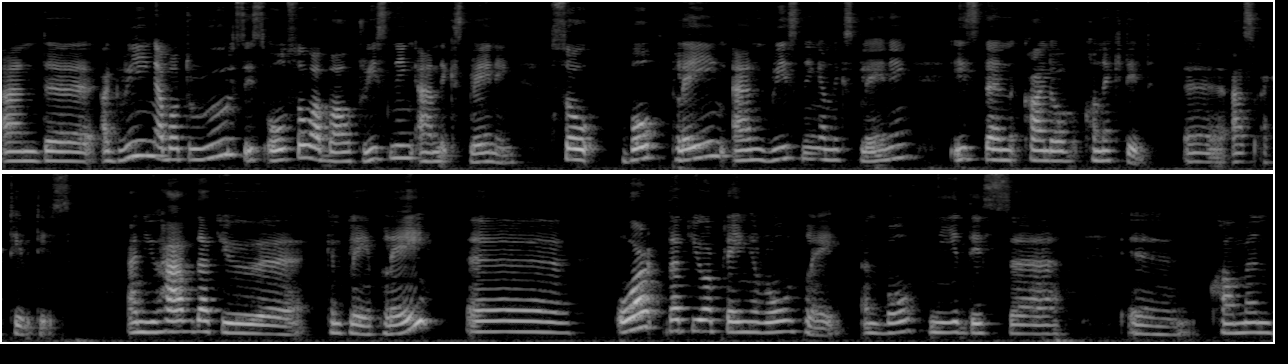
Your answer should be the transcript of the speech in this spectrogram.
and uh, agreeing about the rules is also about reasoning and explaining. So both playing and reasoning and explaining is then kind of connected uh, as activities. And you have that you uh, can play a play uh, or that you are playing a role play, and both need this uh, uh, common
